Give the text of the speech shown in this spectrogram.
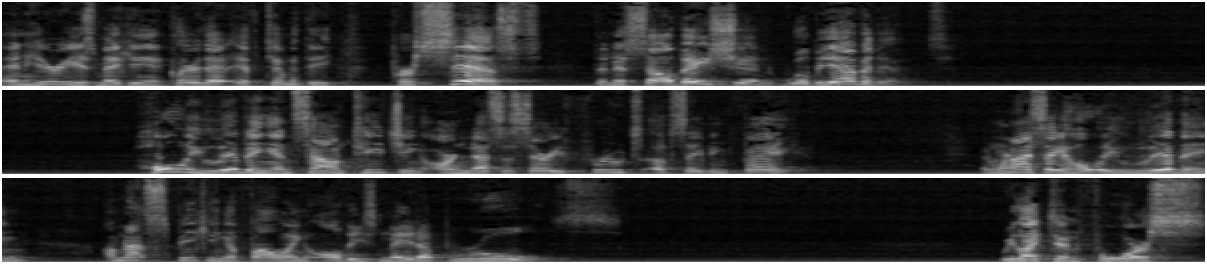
and here he is making it clear that if Timothy persists, then his salvation will be evident. Holy living and sound teaching are necessary fruits of saving faith. And when I say holy living, I'm not speaking of following all these made up rules. We like to enforce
